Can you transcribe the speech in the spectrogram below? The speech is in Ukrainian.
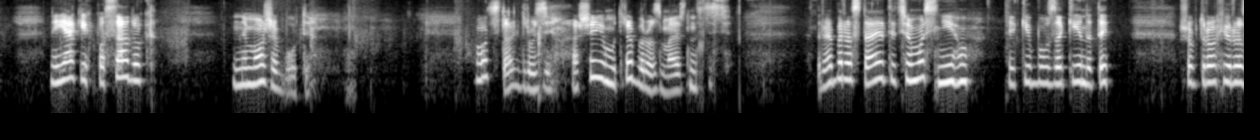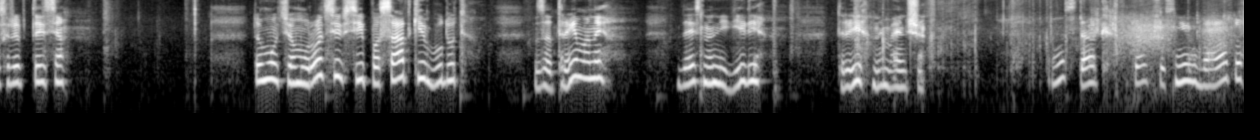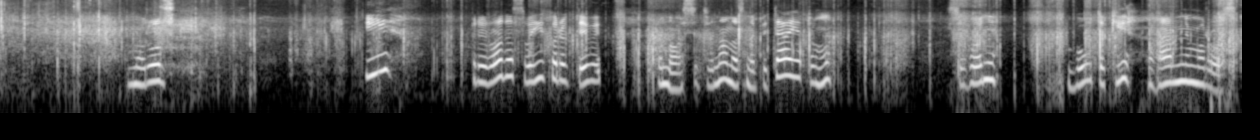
ніяких посадок не може бути. Ось так, друзі. А ще йому треба розмерзнутися. Треба розтаяти цьому снігу, який був закинутий, щоб трохи розгребтися. Тому в цьому році всі посадки будуть затримані десь на неділі три не менше. Ось так. Так що снігу багато, мороз. І природа свої корективи вносить. Вона нас не питає, тому сьогодні був такий гарний мороз.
